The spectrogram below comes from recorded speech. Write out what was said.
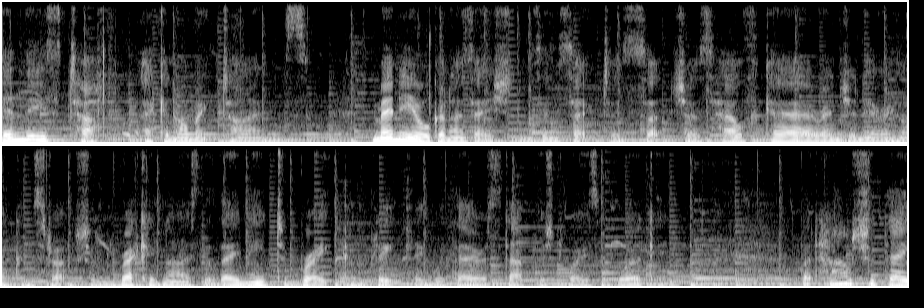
In these tough economic times, many organisations in sectors such as healthcare, engineering or construction recognise that they need to break completely with their established ways of working. But how should they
